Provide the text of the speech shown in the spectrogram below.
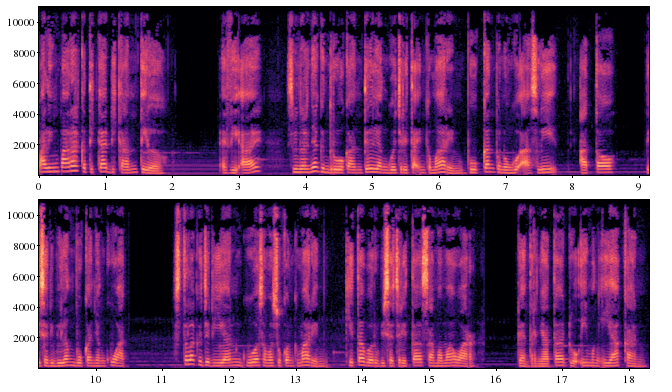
Paling parah ketika di kantil. FBI Sebenarnya gendruwo kantil yang gue ceritain kemarin bukan penunggu asli atau bisa dibilang bukan yang kuat. Setelah kejadian gue sama Sukon kemarin, kita baru bisa cerita sama Mawar. Dan ternyata Doi mengiyakan.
